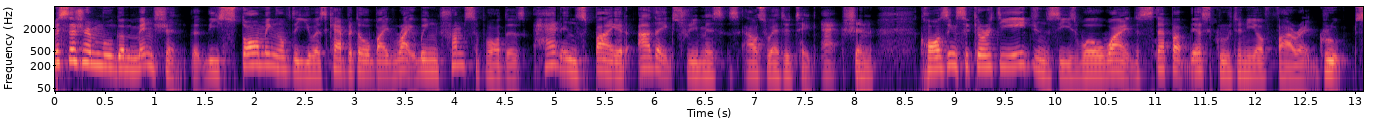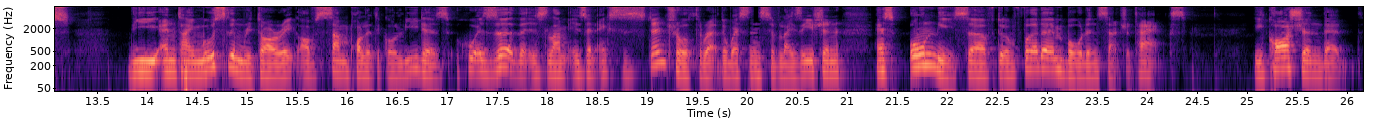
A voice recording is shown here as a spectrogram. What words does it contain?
Mr. Shanmugam mentioned that the storming of the US Capitol by right-wing Trump supporters had inspired other extremists elsewhere to take action, causing security agencies worldwide to step up their scrutiny of far-right groups. The anti-Muslim rhetoric of some political leaders who assert that Islam is an existential threat to Western civilization has only served to further embolden such attacks. He cautioned that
